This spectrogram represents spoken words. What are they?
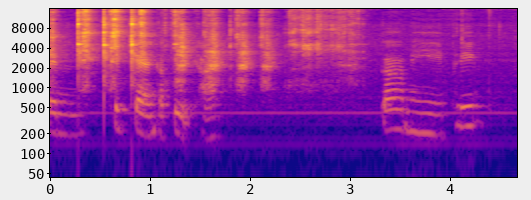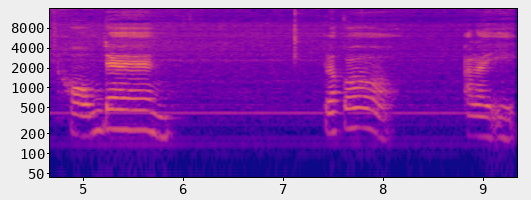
เป็นพริกแกงกะปิค่ะ ก็มีพริกหอมแดง แล้วก็อะไรอีก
